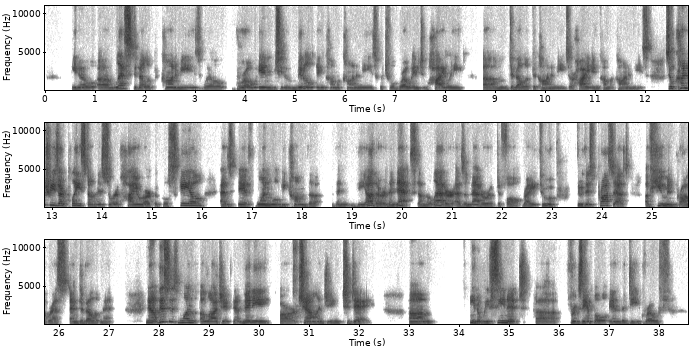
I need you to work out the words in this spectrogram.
you know, um, less developed economies will grow into middle income economies, which will grow into highly um, developed economies or high income economies. So countries are placed on this sort of hierarchical scale as if one will become the the, the other, the next on the ladder as a matter of default, right? Through, a, through this process of human progress and development. Now, this is one a logic that many are challenging today. Um, you know, we've seen it, uh, for example, in the degrowth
